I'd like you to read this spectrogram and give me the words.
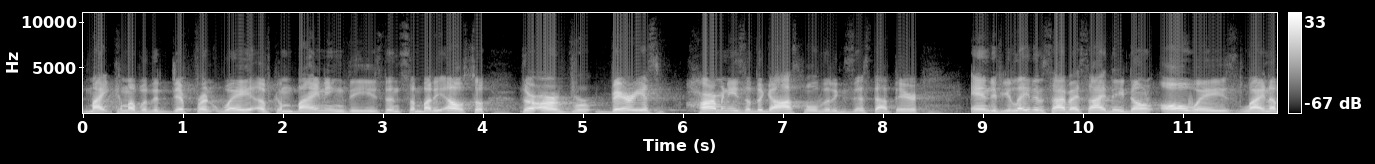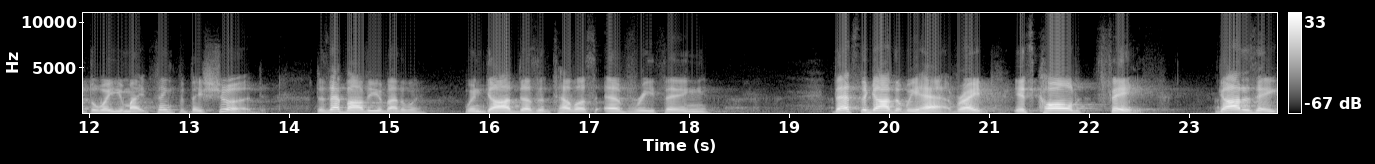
might come up with a different way of combining these than somebody else. So there are various harmonies of the gospel that exist out there. And if you lay them side by side, they don't always line up the way you might think that they should. Does that bother you, by the way? When God doesn't tell us everything? That's the God that we have, right? It's called faith. God is a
